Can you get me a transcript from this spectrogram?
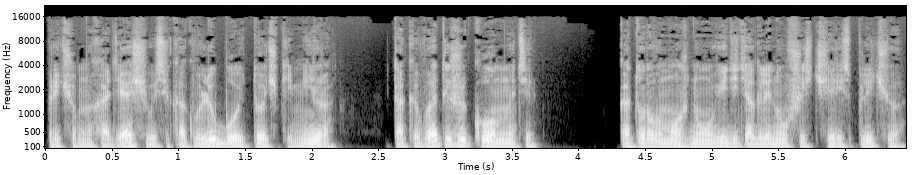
причем находящегося как в любой точке мира, так и в этой же комнате, которого можно увидеть, оглянувшись через плечо.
